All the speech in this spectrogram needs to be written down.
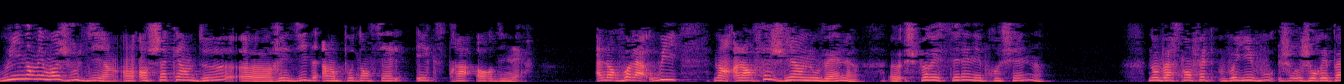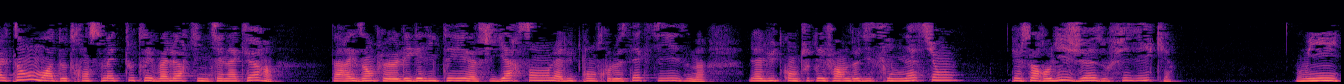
Oui, non, mais moi je vous le dis, hein, en, chacun d'eux euh, réside un potentiel extraordinaire. Alors voilà, oui, non, alors en fait je viens aux nouvelles. Euh, je peux rester l'année prochaine? Non, parce qu'en fait, voyez-vous, j'aurais pas le temps, moi, de transmettre toutes les valeurs qui me tiennent à cœur. Par exemple, l'égalité euh, filles-garçons, la lutte contre le sexisme, la lutte contre toutes les formes de discrimination, qu'elles soient religieuses ou physiques. Oui,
